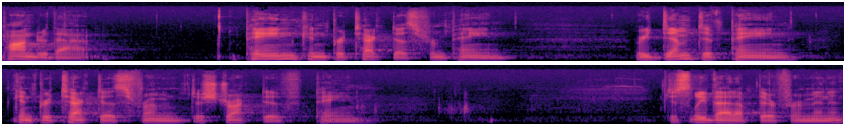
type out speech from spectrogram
Ponder that. Pain can protect us from pain. Redemptive pain can protect us from destructive pain. Just leave that up there for a minute.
